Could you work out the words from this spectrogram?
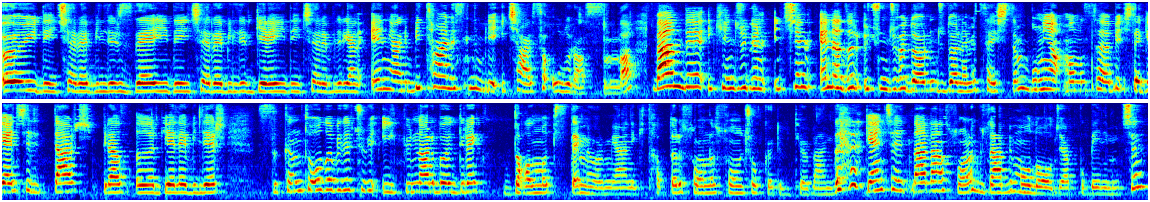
ö'yü de içerebilir, z'yi de içerebilir, g'yi de içerebilir. Yani en yani bir tanesini bile içerse olur aslında. Ben de ikinci gün için en adır üçüncü ve dördüncü dönemi seçtim. Bunu yapmamın sebebi işte gençlikler biraz ağır gelebilir, sıkıntı olabilir. Çünkü ilk günler böyle direkt dalmak istemiyorum yani kitapları. Sonra sonu çok kötü bitiyor bende. Genç elitlerden sonra güzel bir mola olacak bu benim için.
